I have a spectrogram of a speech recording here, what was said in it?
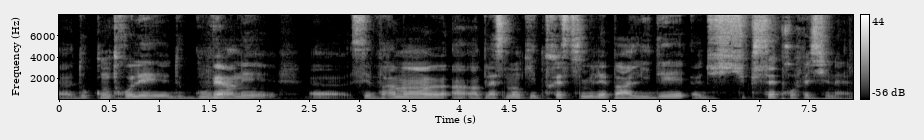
euh, de contrôler, de gouverner. Euh, c'est vraiment euh, un, placement qui est très stimulé par l'idée du succès professionnel.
